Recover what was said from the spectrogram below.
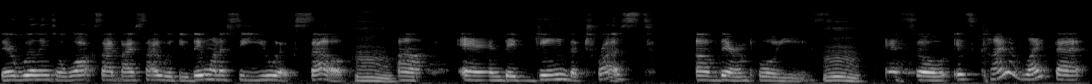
They're willing to walk side by side with you. They want to see you excel, mm, um, and they've gained the trust of their employees. mm, And so it's kind of like that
